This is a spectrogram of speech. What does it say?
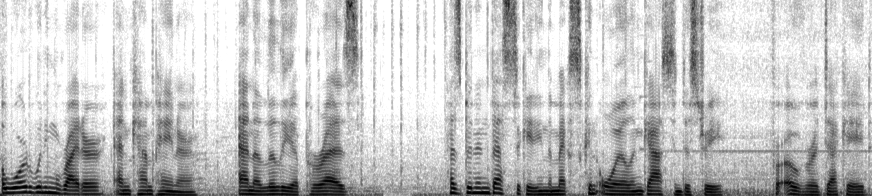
Award-winning writer and campaigner Ana Lilia Perez has been investigating the Mexican oil and gas industry for over a decade.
